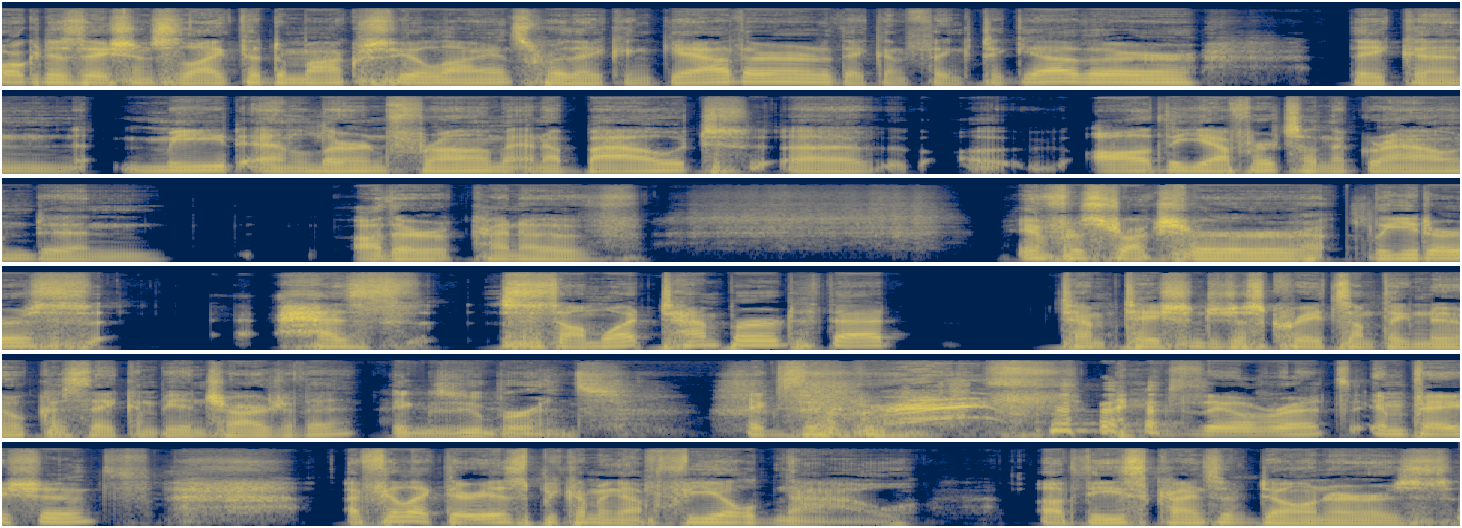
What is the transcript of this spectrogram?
organizations like the Democracy Alliance, where they can gather, they can think together, they can meet and learn from and about uh, all the efforts on the ground and other kind of infrastructure leaders has somewhat tempered that temptation to just create something new because they can be in charge of it. exuberance Exuberance, exuberance, impatience. I feel like there is becoming a field now of these kinds of donors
